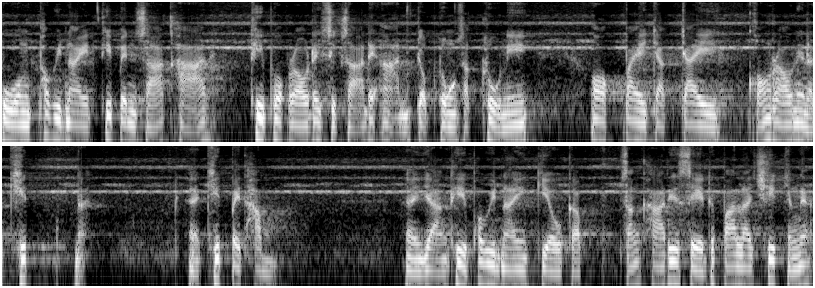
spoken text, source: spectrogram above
ปวง พระวินัยที่เป็นสาขาที่พวกเราได้ศึกษาได้อ่านจบลงสักครู่นี้ ออกไปจากใจของเราเนี่ยแหละคิดนะคิดไปทำอย่างที่พระวินัยเกี่ยวกับสังฆาริเศษหรือปาราชิกอย่างเนี้ย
